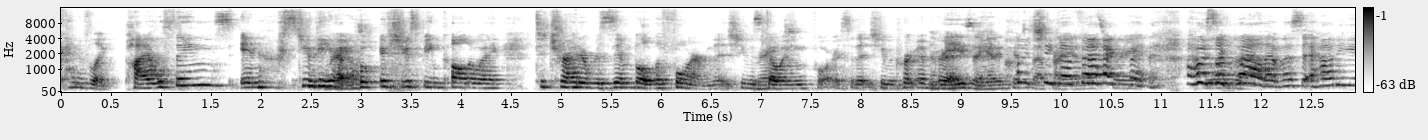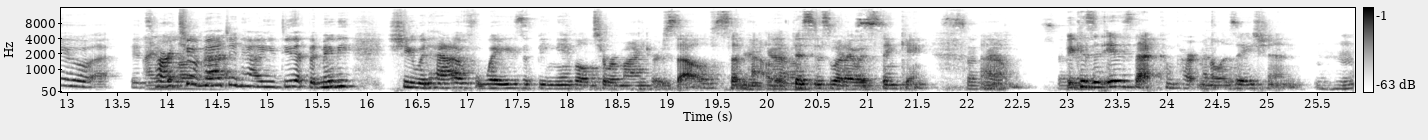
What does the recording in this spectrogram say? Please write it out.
kind of like pile things in her studio Right. if she was being called away to try to resemble the form that she was Right. going for so that she would remember it amazing. I didn't get to that she part got yet. Back. But I was Love like, wow, that. that must. How do you? uh, It's I hard to that. imagine how you do that, but maybe she would have ways of being able to remind herself somehow that this is what I was thinking, So good. um, so because it is that compartmentalization, hmm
